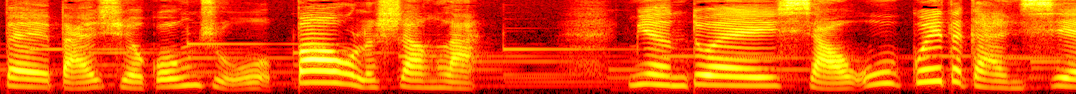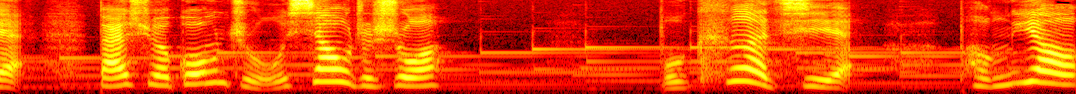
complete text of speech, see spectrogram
被白雪公主抱了上来。面对小乌龟的感谢，白雪公主笑着说：“不客气，朋友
